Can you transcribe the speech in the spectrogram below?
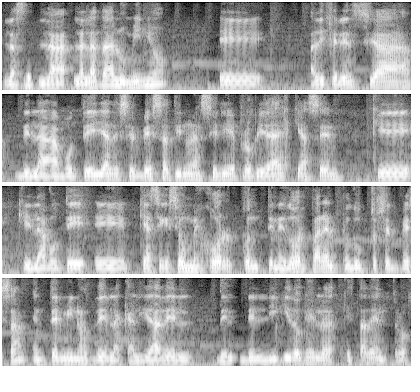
Las- la, la lata de aluminio, eh, a diferencia de la botella de cerveza, tiene una serie de propiedades que hacen que, que la bote, eh, que hace que sea un mejor contenedor para el producto cerveza en términos de la calidad del, del- del líquido que, la- que está dentro,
